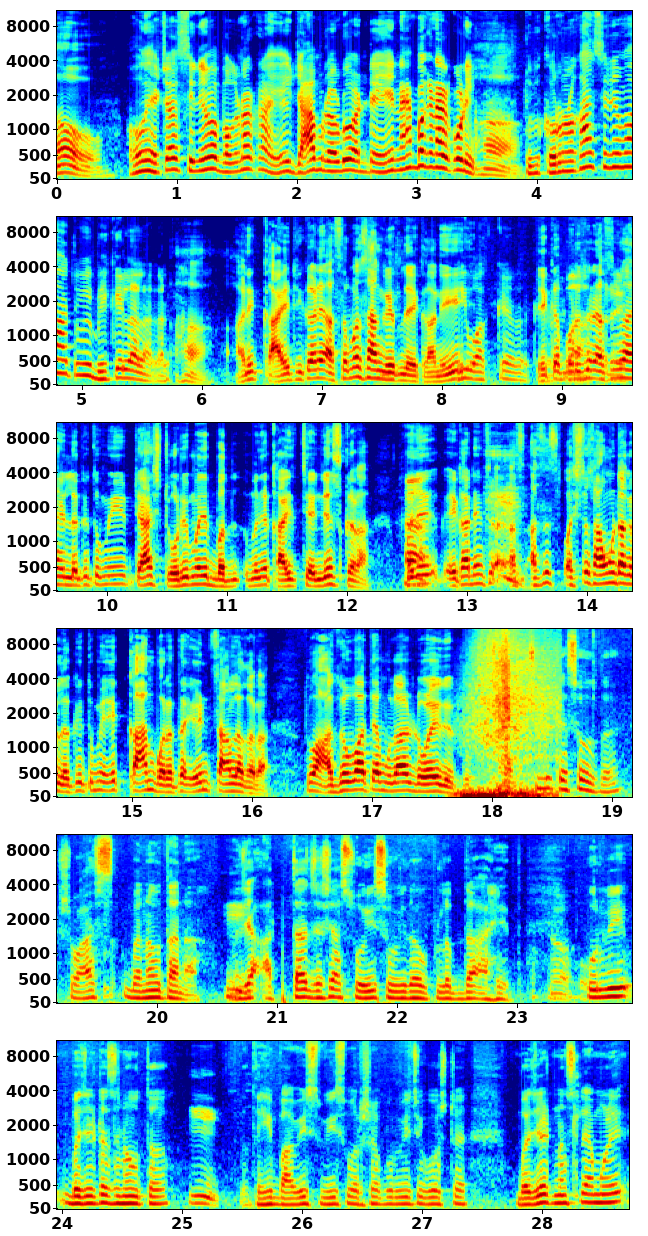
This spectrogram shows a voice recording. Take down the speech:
हो. ह्याच्यावर सिनेमा बघणार का? हे जाम रडू आणते हे नाही बघणार कोणी. तुम्ही करू नका सिनेमा तुम्ही भिकेला लागाल. आणि काही ठिकाणी असं पण सांगितलं एकाने ही वाक्य एका पुरुषाने असं सांगितलं की तुम्ही त्या स्टोरीमध्ये बदल म्हणजे काही चेंजेस करा. म्हणजे एकाने असं असं स्पष्ट सांगून टाकलं की तुम्ही एक काम करा एंड चांगला करा. तो आजोबा त्या मुलाला डोळे देतो. ऍक्च्युली कसं होतं श्वास बनवताना म्हणजे आत्ता जशा सोयी सुविधा उपलब्ध आहेत पूर्वी बजेटच नव्हतं. ही बावीस वीस वर्षापूर्वीची गोष्ट आहे. बजेट नसल्यामुळे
